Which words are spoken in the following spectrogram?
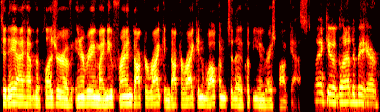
today I have the pleasure of interviewing my new friend, Dr. Ryken. Dr. Ryken, welcome to the Equipping You in Grace podcast. Thank you. Glad to be here.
